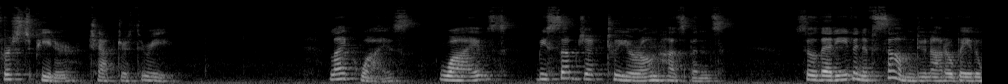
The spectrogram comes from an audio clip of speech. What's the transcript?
1 Peter chapter 3 Likewise, wives, be subject to your own husbands, so that even if some do not obey the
